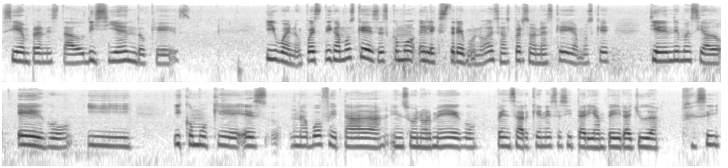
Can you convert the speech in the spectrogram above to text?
siempre han estado diciendo que es. Y bueno, pues digamos que ese es como el extremo, ¿no? Esas personas que digamos que tienen demasiado ego y, y como que es una bofetada en su enorme ego pensar que necesitarían pedir ayuda, ¿sí?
